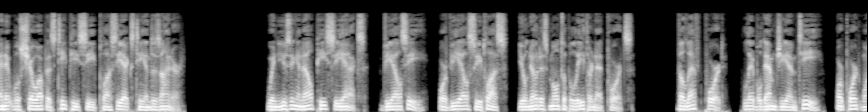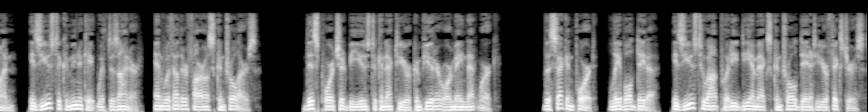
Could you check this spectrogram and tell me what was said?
and it will show up as TPC plus EXT in Designer. When using an LPCX, VLC, or VLC Plus, you'll notice multiple Ethernet ports. The left port, labeled MGMT, or port 1, is used to communicate with Designer, and with other Pharos controllers. This port should be used to connect to your computer or main network. The second port, labeled data, is used to output eDMX controlled data to your fixtures.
